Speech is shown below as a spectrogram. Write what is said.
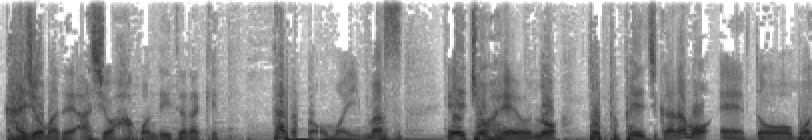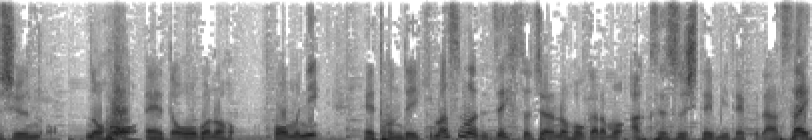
会場まで足を運んでいただけたらと思います。えー、長平洋のトップページからも、えっ、ー、と、募集の方、えっ、ー、と、応募のフォームに、え、飛んでいきますので、ぜひそちらの方からもアクセスしてみてください。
